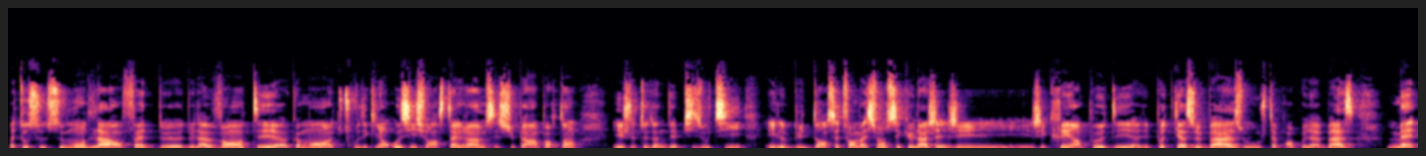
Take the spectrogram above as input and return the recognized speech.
bah, tout ce, ce monde-là en fait de, de la vente et comment tu trouves des clients aussi sur Instagram. C'est super important et je te donne des petits outils. Et le but dans cette formation, c'est que là j'ai créé un peu des, des podcasts de base où je t'apprends un peu la base, mais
